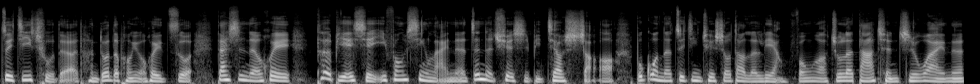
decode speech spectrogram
最基础的，很多的朋友会做，但是呢，会特别写一封信来呢，真的确实比较少。不过呢，最近却收到了两封啊，除了达成之外呢，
